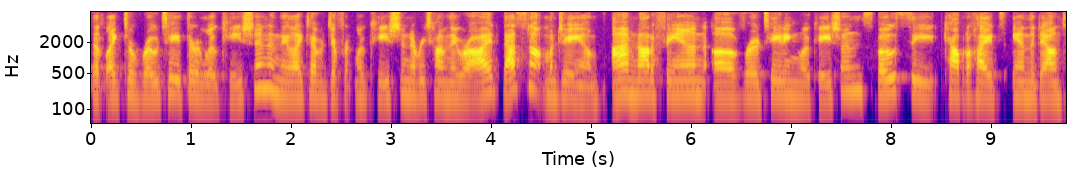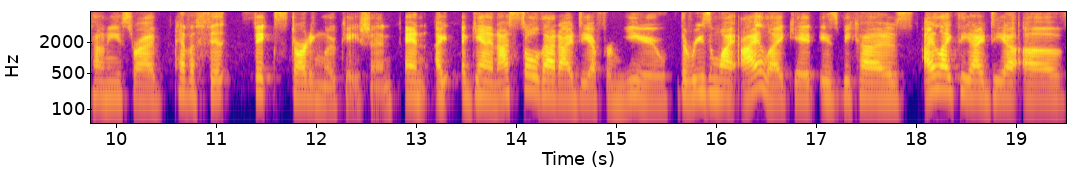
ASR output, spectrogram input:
that like to rotate their location and they like to have a different location every time they ride. That's not my jam. I'm not a fan of rotating locations. Both the Capitol Heights and the Downtown East ride have a fit fixed starting location. And I, again, I stole that idea from you. The reason why I like it is because I like the idea of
